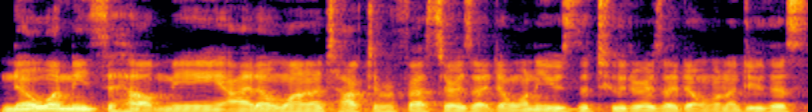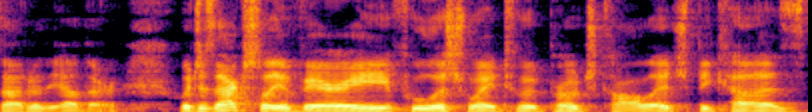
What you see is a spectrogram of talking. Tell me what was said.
no one needs to help me. I don't want to talk to professors. I don't want to use the tutors. I don't want to do this, that, or the other, which is actually a very foolish way to approach college because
